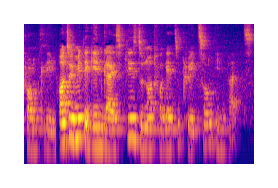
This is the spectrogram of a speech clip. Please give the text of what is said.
promptly. Until we meet again guys please do not forget to create some impact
